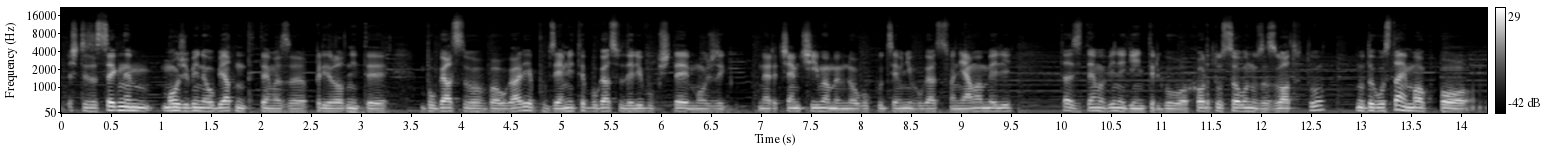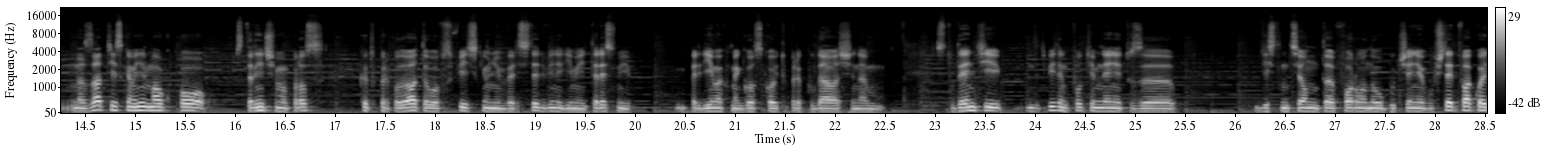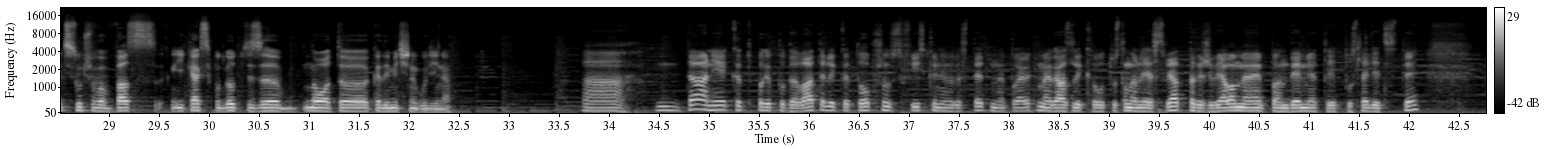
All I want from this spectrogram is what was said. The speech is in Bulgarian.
ще засегнем, може би, необятната тема за природните богатства в България, подземните богатства, дали въобще може да наречем, че имаме много подземни богатства, нямаме ли. Тази тема винаги е интригувала хората, особено за златото, но да го оставим малко по-назад. Искам един малко по-страничен въпрос. Като преподавател в Софийския университет винаги ми е интересно и преди имахме гост, който преподаваше на студенти. Да ти питам, какво ти е мнението за дистанционната форма на обучение, въобще това, което се случва в вас и как се подготвяте за новата академична година? А, да, ние като преподаватели, като общност в Софийския университет направихме разлика от останалия свят, преживяваме пандемията и последиците.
